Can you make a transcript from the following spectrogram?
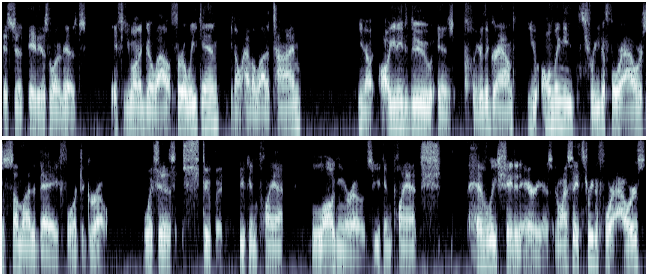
It's just it is what it is. If you want to go out for a weekend, you don't have a lot of time. You know, all you need to do is clear the ground. You only need three to four hours of sunlight a day for it to grow, which is stupid. You can plant logging roads. You can plant sh- heavily shaded areas. And when I say three to four hours,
